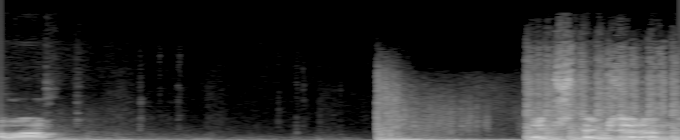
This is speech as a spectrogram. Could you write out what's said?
Tamam. Hepsi temiz herhalde.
